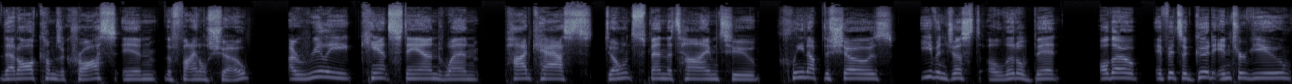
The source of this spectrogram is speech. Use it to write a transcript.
that all comes across in the final show. I really can't stand when podcasts don't spend the time to clean up the shows, even just a little bit. Although, if it's a good interview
